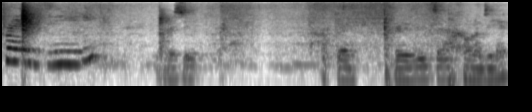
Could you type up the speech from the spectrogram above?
crazy Exit Ok, exit ra không làm gì hết.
